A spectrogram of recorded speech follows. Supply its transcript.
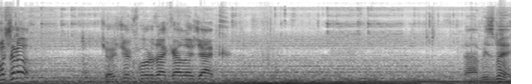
Alın şunu! Çocuk burada kalacak. Ramiz Bey.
